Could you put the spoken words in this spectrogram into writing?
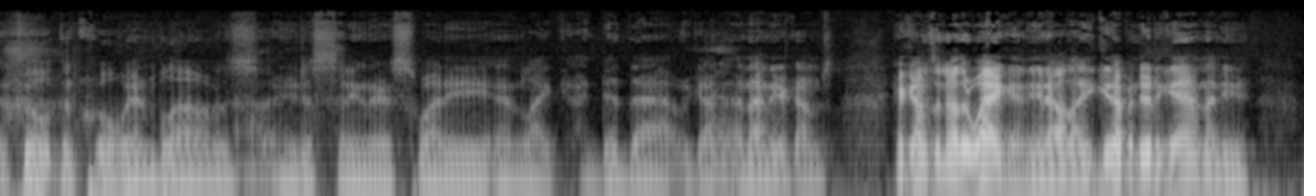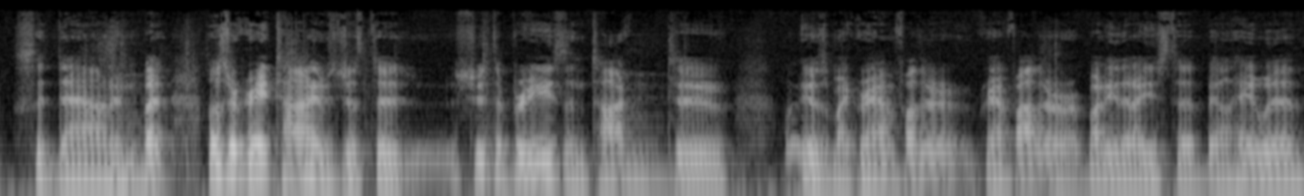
the cool the cool wind blows and you're just sitting there sweaty and like I did that we got Yeah. that and then here comes here comes another wagon you know and then you get up and do it again and then you sit down and Mhm. but those are great times just to shoot the breeze and talk Mm. to it was my grandfather grandfather or a buddy that I used to bale hay with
